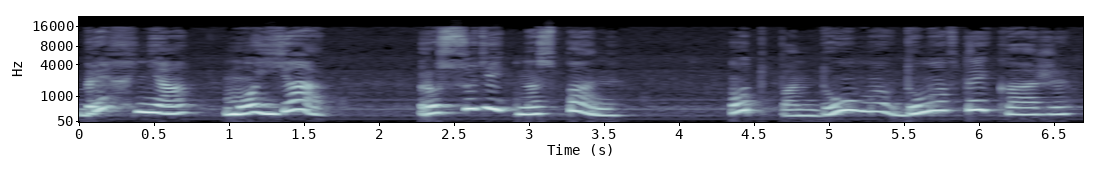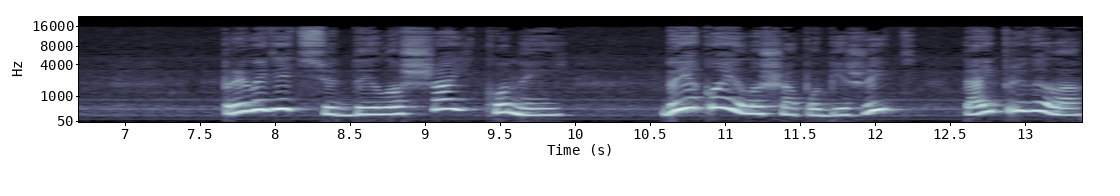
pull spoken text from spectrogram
брехня, моя. Розсудіть нас, пане. От пан думав, думав та й каже Приведіть сюди лоша й коней, до якої лоша побіжить, та й привела.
